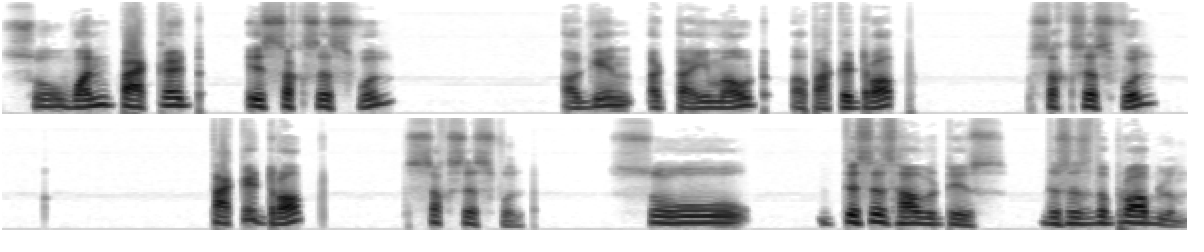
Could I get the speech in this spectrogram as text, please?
So one packet is successful. Again a timeout, a packet drop, successful. Packet drop, successful. So this is how it is. This is the problem.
